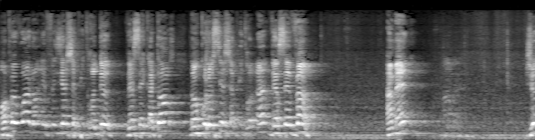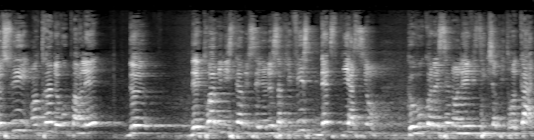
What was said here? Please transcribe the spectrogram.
On peut voir dans Ephésiens chapitre 2, verset 14, dans Colossiens chapitre 1, verset 20. Amen. Je suis en train de vous parler de, des trois ministères du Seigneur. Le sacrifice d'expiation que vous connaissez dans Lévitique chapitre 4.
